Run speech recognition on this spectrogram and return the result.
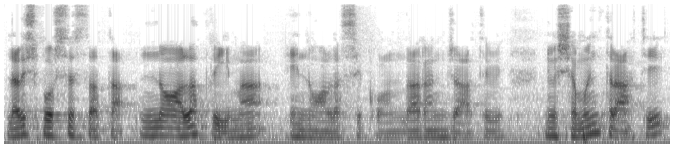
La risposta è stata no alla prima e no alla seconda, arrangiatevi. Noi siamo entrati,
